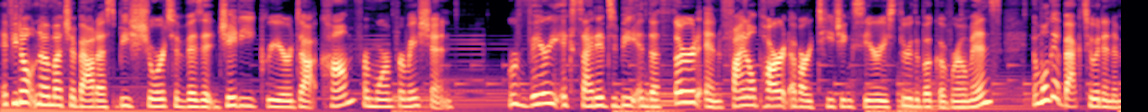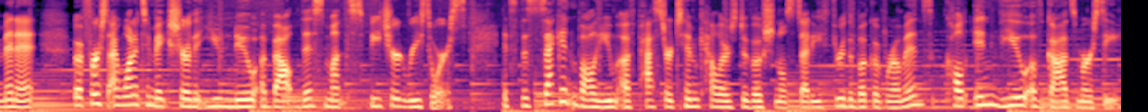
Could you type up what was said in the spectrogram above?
If you don't know much about us, be sure to visit jdgreear.com for more information. We're very excited to be in the third and final part of our teaching series through the book of Romans, and we'll get back to it in a minute. But first, I wanted to make sure that you knew about this month's featured resource. It's the second volume of Pastor Tim Keller's devotional study through the book of Romans called In View of God's Mercy.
